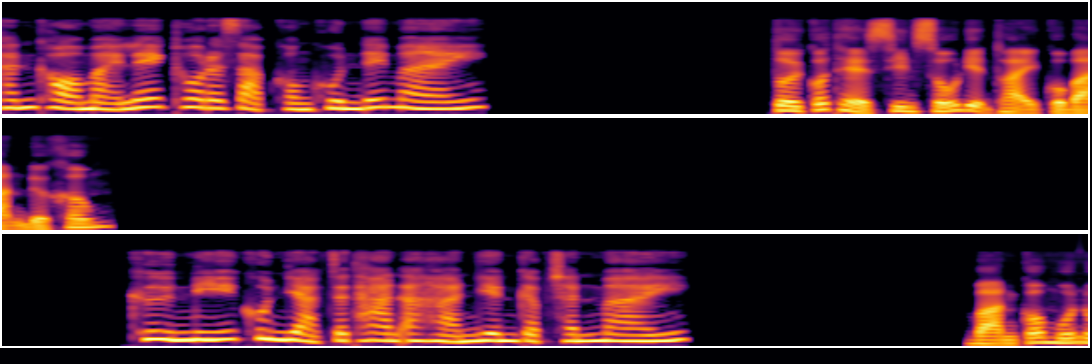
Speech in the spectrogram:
ฉันขอหมายเลขโทรศัพท์ของคุณได้ไหม Tôi có thể xin số điện thoại của bạn được không? คืนนี้คุณอยากจะทานอาหารเย็นกับฉันไหม Bạn có muốn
